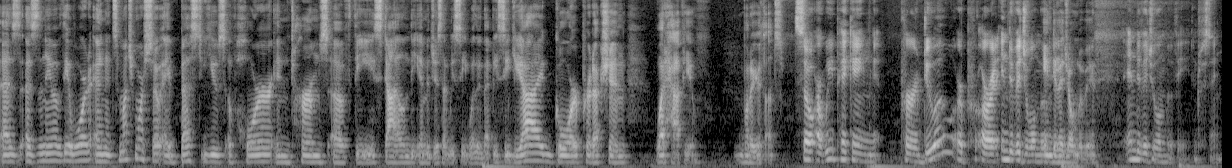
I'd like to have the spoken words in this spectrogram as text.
as as the name of the award, and it's much more so a best use of horror in terms of the style and the images that we see, whether that be CGI, gore, production, what have you. What are your thoughts? So, are we picking per duo or per, or an individual movie? Individual movie. Individual movie. Interesting.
